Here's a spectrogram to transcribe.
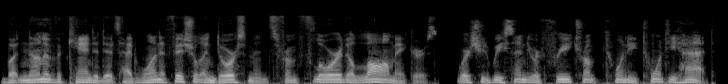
but none of the candidates had won official endorsements from Florida lawmakers. Where should we send your free Trump 2020 hat?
